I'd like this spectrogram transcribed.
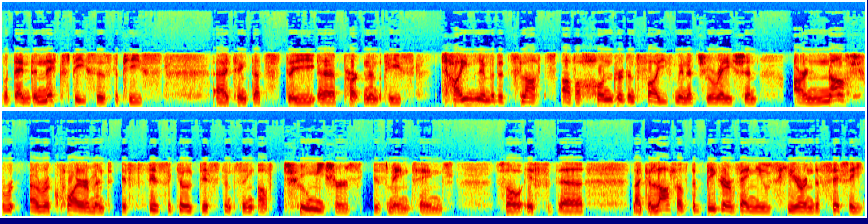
But then the next piece is the piece, I think that's the uh, pertinent piece. Time limited slots of 105 minute duration are not re- a requirement if physical distancing of two metres is maintained. So if the, like a lot of the bigger venues here in the city,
